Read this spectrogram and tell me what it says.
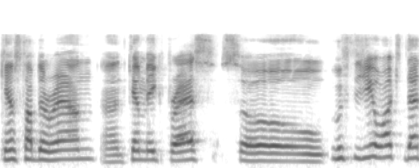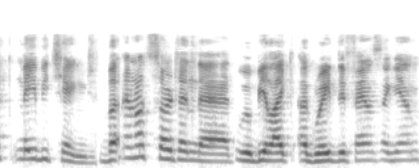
can't stop the run and can make press. So with the J-Watch that maybe change, but I'm not certain that will be like a great defense again.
